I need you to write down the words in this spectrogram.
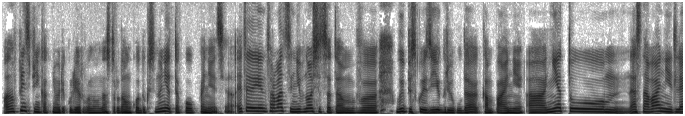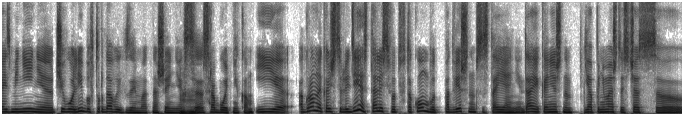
она в принципе никак не урегулирована у нас в Трудовом кодексе, ну нет такого понятия. Эта информация не вносится там в выписку из ЕГРЮЛ, да, компании. А нету оснований для изменения чего-либо в трудовых взаимоотношениях mm-hmm. с, с работником. И огромное количество людей остались вот в таком вот подвешенном состоянии, да, и, конечно, я понимаю, что сейчас э,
